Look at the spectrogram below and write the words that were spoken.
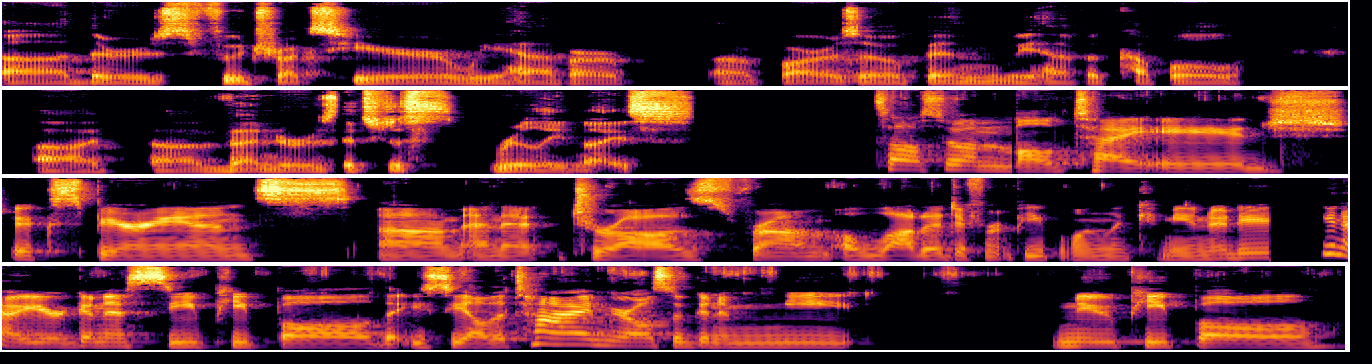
Uh, there's food trucks here. We have our, our bars open. We have a couple uh, uh, vendors. It's just really nice. It's also a multi-age experience, um, and it draws from a lot of different people in the community. You know, you're going to see people that you see all the time. You're also going to meet new people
